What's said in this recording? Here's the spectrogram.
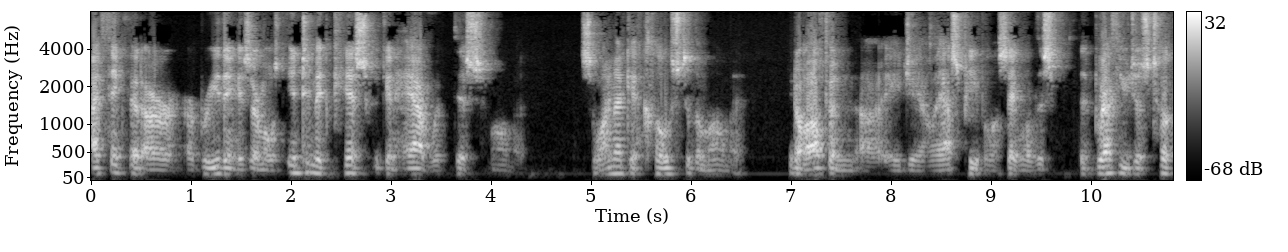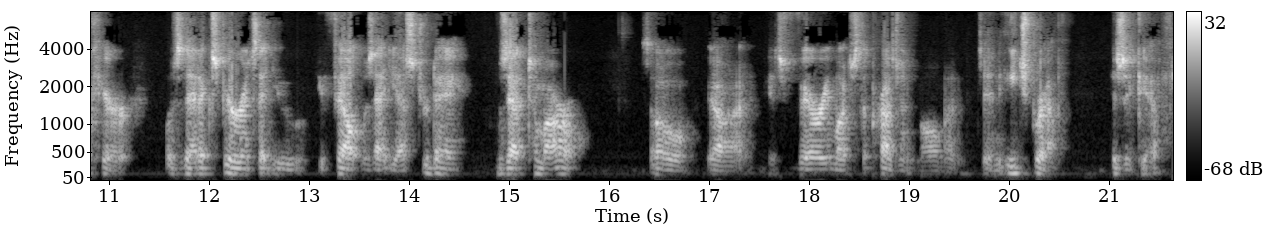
I think that our, our breathing is our most intimate kiss we can have with this moment. So why not get close to the moment? You know, often, uh, AJ, I'll ask people, I'll say, well, this, the breath you just took here, was that experience that you, you felt, was that yesterday? Was that tomorrow? So, uh, it's very much the present moment. And each breath is a gift.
